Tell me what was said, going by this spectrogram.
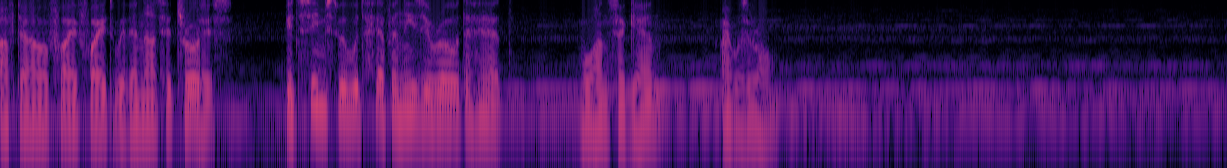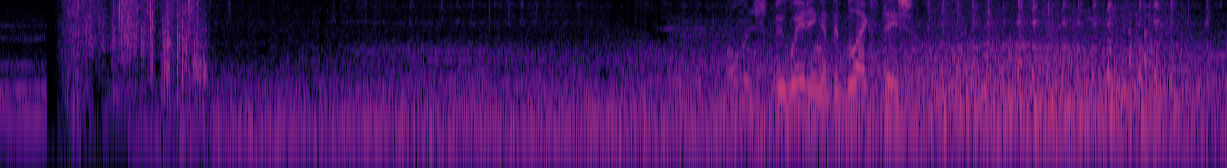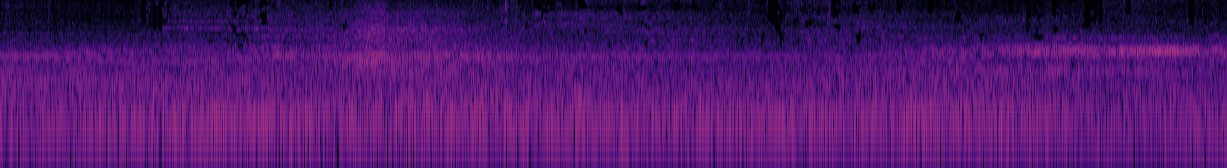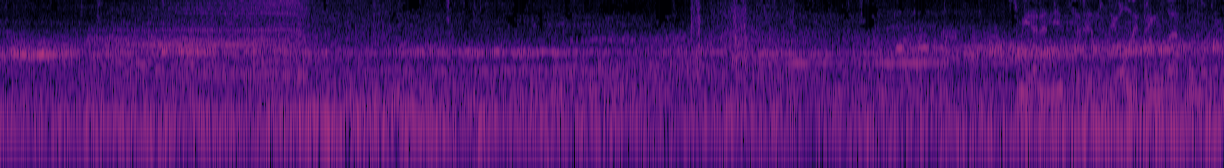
After our firefight with the Nazi trolleys, it seems we would have an easy road ahead. Once again, I was wrong. Ulman should be waiting at the Black Station. We had an incident, the only thing left on the road.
